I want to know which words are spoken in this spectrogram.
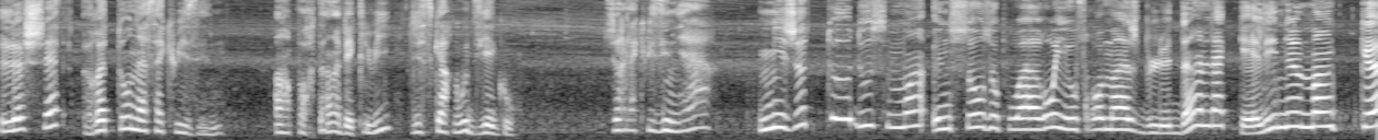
Le chef retourne à sa cuisine, emportant avec lui l'escargot Diego sur la cuisinière, mijote tout doucement une sauce au poireau et au fromage bleu dans laquelle il ne manque que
